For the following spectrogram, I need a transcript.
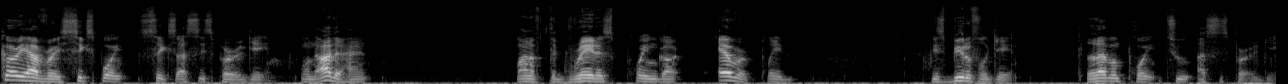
Curry averaged 6.6 assists per game. On the other hand, one of the greatest point guard ever played this beautiful game. 11.2 assists per game.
